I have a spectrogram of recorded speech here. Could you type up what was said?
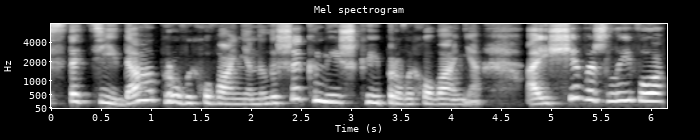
статті да, про виховання, не лише книжки про виховання, а ще важливо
